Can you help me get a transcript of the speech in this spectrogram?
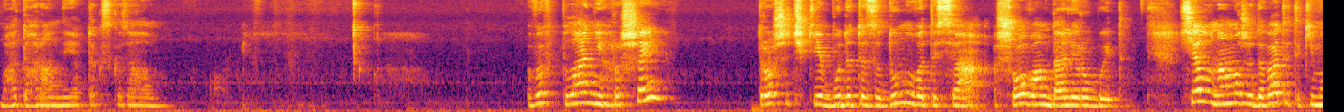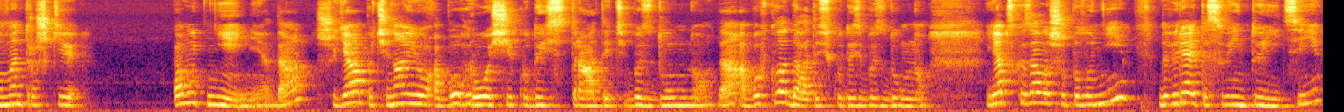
Багатогранний, я б так сказала. Ви в плані грошей трошечки будете задумуватися, що вам далі робити. Ще вона може давати такий момент трошки помутнення, да? що я починаю або гроші кудись тратити бездумно, да? або вкладатись кудись бездумно. Я б сказала, що по луні довіряйте своїй інтуїції,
